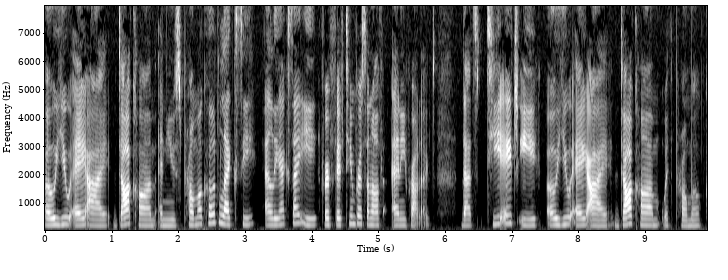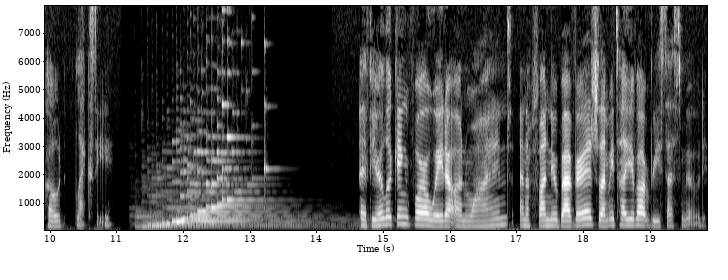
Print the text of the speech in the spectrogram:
O U A I dot com and use promo code LEXIE, L E X I E, for 15% off any product. That's T H E O U A I dot com with promo code Lexie. If you're looking for a way to unwind and a fun new beverage, let me tell you about Recess Mood.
